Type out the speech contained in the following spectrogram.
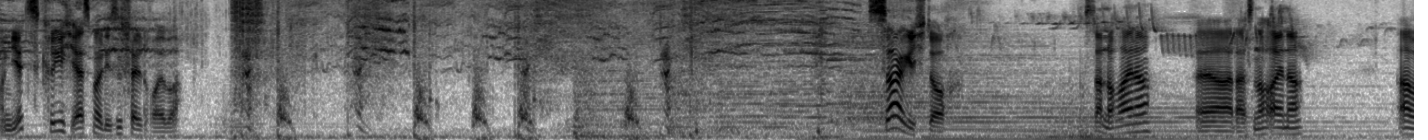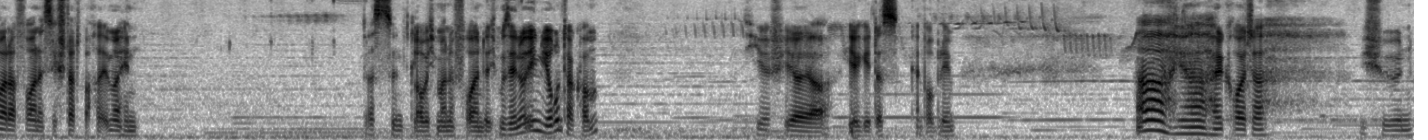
Und jetzt kriege ich erstmal diesen Feldräuber. Sag ich doch. Ist da noch einer? Ja, da ist noch einer. Aber da vorne ist die Stadtwache immerhin. Das sind, glaube ich, meine Freunde. Ich muss ja nur irgendwie runterkommen. Hier, hier, ja. Hier geht das. Kein Problem. Ah, ja, Heilkräuter. Wie schön.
